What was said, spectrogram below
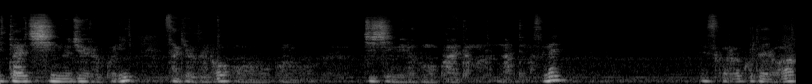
板自身の重力に先ほどのこの自身身の分を加えたものになってますね。ですから答えは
